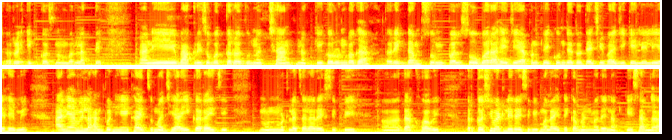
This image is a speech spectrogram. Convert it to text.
तर एकच नंबर लागते. आणि भाकरीसोबत तर अजूनच छान नक्की करून बघा. तर एकदम सिंपल सोबर आहे जे आपण फेकून देतो त्याची भाजी केलेली आहे मी. आणि आम्ही लहानपणी हे खायचो माझी आई करायची. म्हणून म्हटलं चला रेसिपी दाखवावी. तर कशी वाटली रेसिपी मला इथे कमेंटमध्ये नक्की सांगा.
